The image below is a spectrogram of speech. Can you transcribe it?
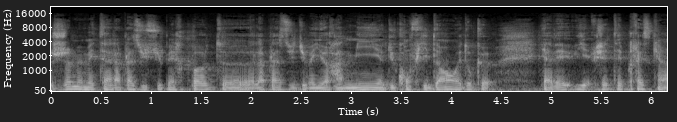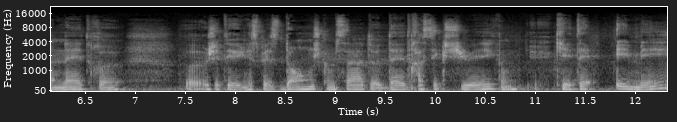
je me mettais à la place du super pote, euh, à la place du, meilleur ami, euh, du confident. Et donc, euh, j'étais presque un être. euh, euh, j'étais une espèce d'ange comme ça, d'être asexué, qui était aimé,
